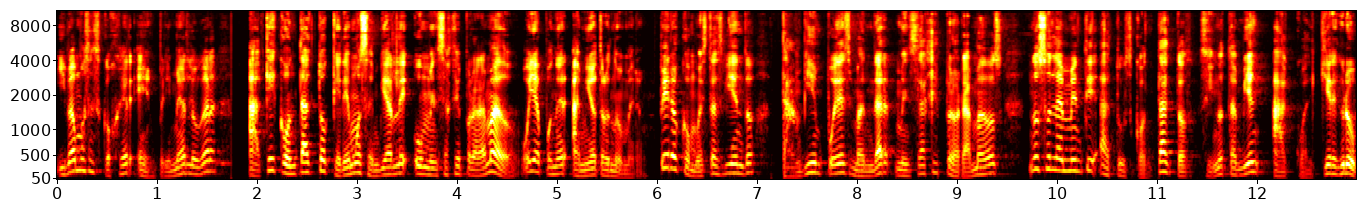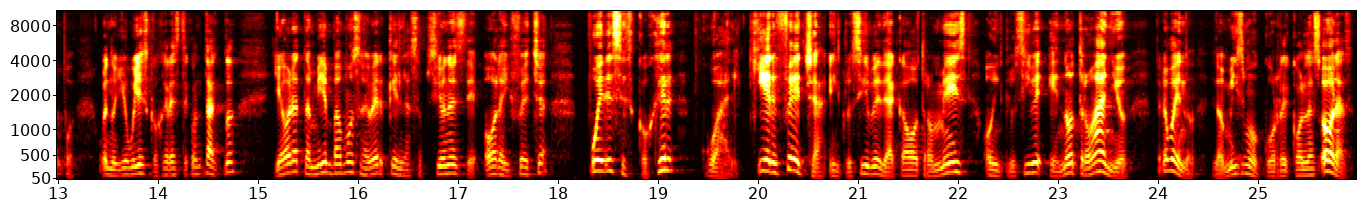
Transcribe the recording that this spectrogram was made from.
y vamos a escoger en primer lugar a qué contacto queremos enviarle un mensaje programado. Voy a poner a mi otro número. Pero como estás viendo, también puedes mandar mensajes programados no solamente a tus contactos, sino también a cualquier grupo. Bueno, yo voy a escoger este contacto y ahora también vamos a ver que en las opciones de hora y fecha puedes escoger cualquier fecha, inclusive de acá a otro mes o inclusive en otro año. Pero bueno, lo mismo ocurre con las horas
